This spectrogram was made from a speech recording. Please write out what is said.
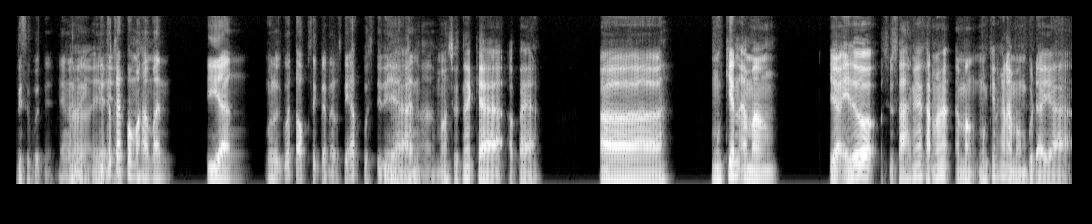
disebutnya. Ya nggak sih? Iya, Itu iya. kan pemahaman yang menurut gue toxic dan harus dihapus jadinya Iya, kan. maksudnya kayak apa ya? Eh mungkin emang ya itu susahnya karena emang mungkin kan emang budaya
